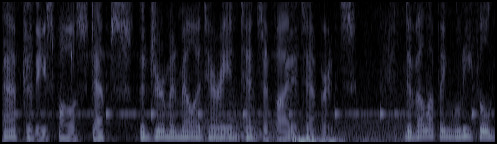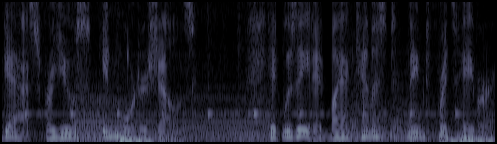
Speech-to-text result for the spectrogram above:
After these false steps, the German military intensified its efforts, developing lethal gas for use in mortar shells. It was aided by a chemist named Fritz Haber.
